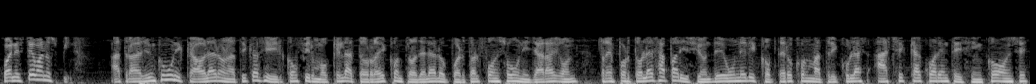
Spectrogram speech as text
Juan Esteban Ospina. A través de un comunicado, la Aeronáutica Civil confirmó que la torre de control del aeropuerto Alfonso Bonilla Aragón reportó la desaparición de un helicóptero con matrículas HK4511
